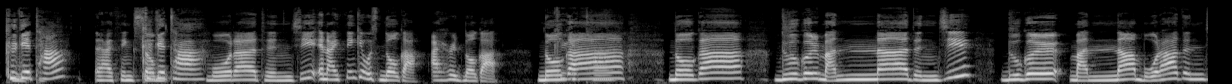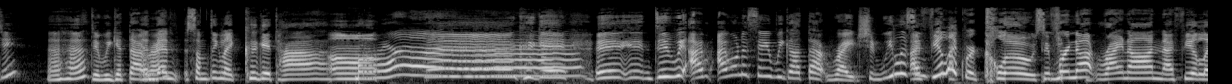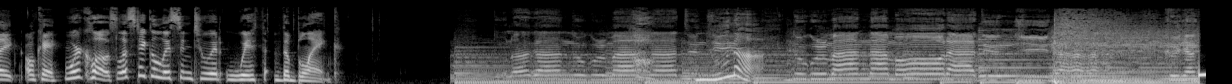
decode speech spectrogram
그게 다. I think so. 그게 다. 뭐라든지. And I think it was 너가. I heard 너가. 너가 너가 누굴 만나든지 누굴 만나 뭐라든지. Uh-huh. Did we get that And right? then something like 그게 다. 어, Eh, eh, did we? I, I want to say we got that right. Should we listen? I feel like we're close. If we're not right on, I feel like okay, we're close. Let's take a listen to it with the blank. Luna.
